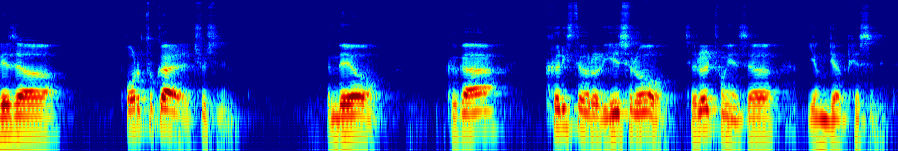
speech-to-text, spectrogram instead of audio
그래서 포르투갈 출신입니다. 근데요, 그가 그리스도를 예수로 저를 통해서 영접했습니다.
